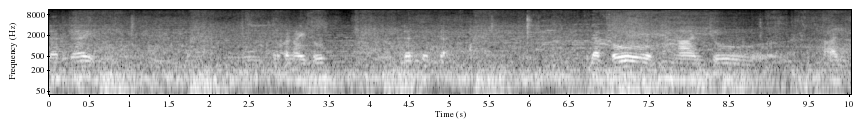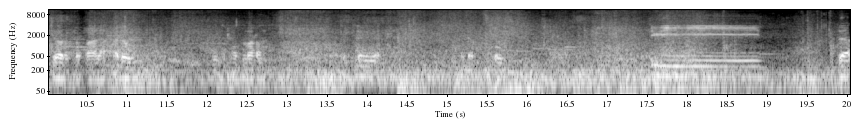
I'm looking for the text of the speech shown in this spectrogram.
dari. Kena itu. Tidak, tidak, tidak. Datum hancur hancur kepala aduh terlihat marah terlihat Datum tidak Pertama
